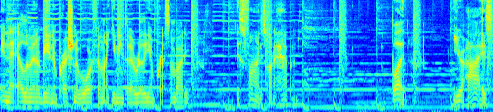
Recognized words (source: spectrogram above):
in the element of being impressionable or feeling like you need to really impress somebody, it's fine. It's gonna happen. But your eyes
